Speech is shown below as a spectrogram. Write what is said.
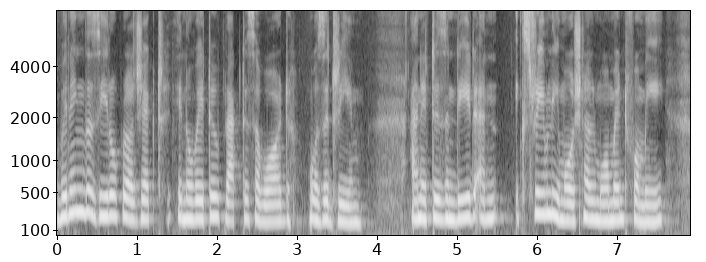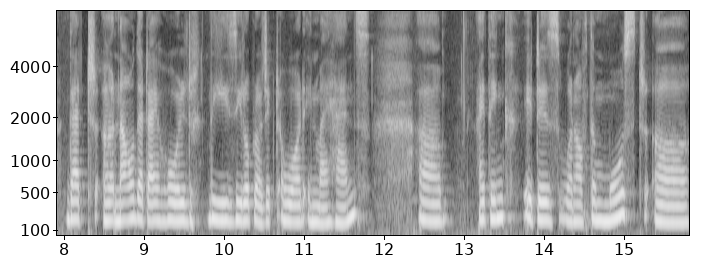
Winning the Zero Project Innovative Practice Award was a dream. And it is indeed an extremely emotional moment for me that uh, now that I hold the Zero Project Award in my hands. Uh, I think it is one of the most uh,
